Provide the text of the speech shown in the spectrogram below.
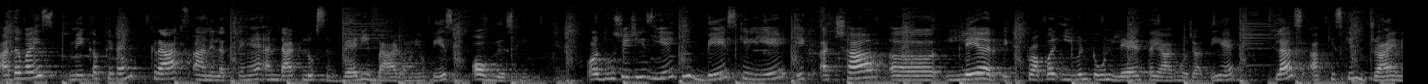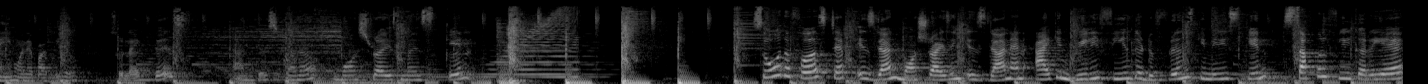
अदरवाइज़ मेकअप के टाइम क्रैक्स आने लगते हैं and that looks very bad on your face obviously और दूसरी चीज़ ये कि बेस के लिए एक अच्छा लेयर एक प्रॉपर इवन टोन लेयर तैयार हो जाती है. प्लस आपकी स्किन ड्राई नहीं होने पाती है. So like this I'm just gonna moisturize my skin so the first step is done moisturizing is done and I can really feel the difference कि मेरी skin supple feel कर रही है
